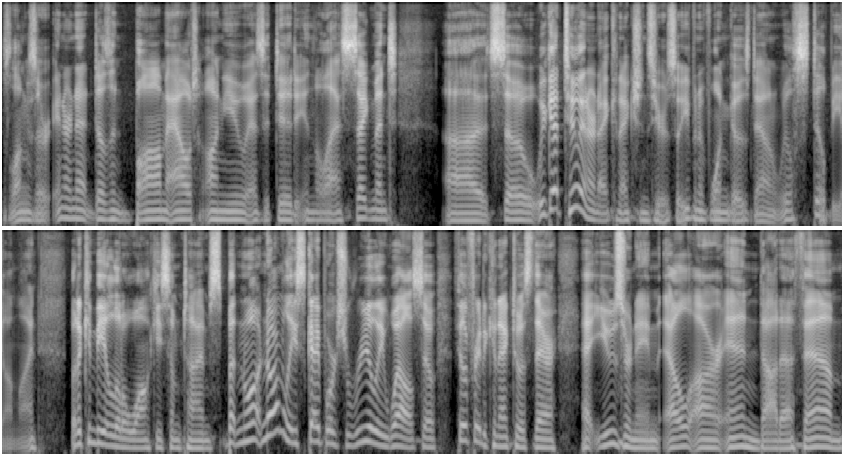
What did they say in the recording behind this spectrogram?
as long as our internet doesn't bomb out on you as it did in the last segment. Uh, so we've got two internet connections here, so even if one goes down, we'll still be online. But it can be a little wonky sometimes. But no- normally Skype works really well, so feel free to connect to us there at username lrn.fm.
